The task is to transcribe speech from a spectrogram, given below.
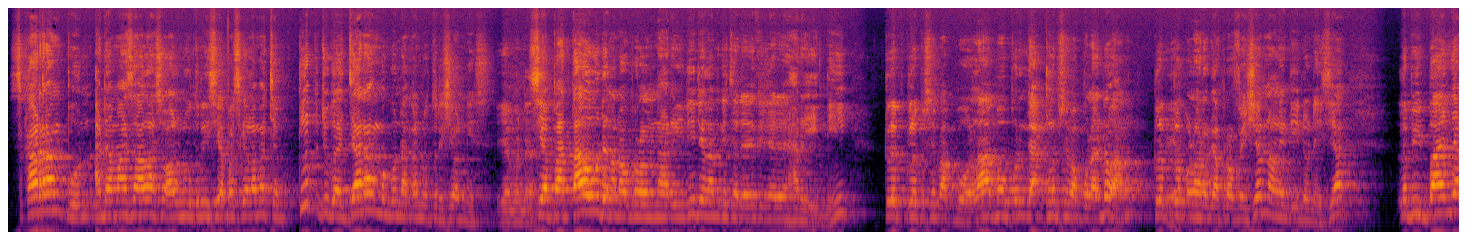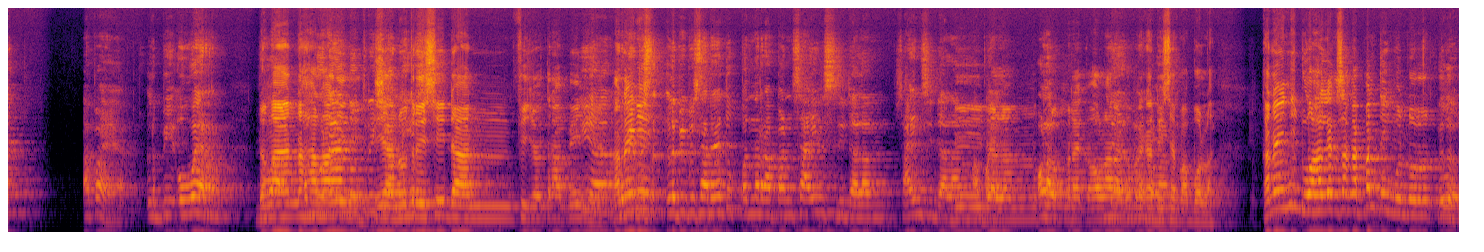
Sekarang pun ada masalah soal nutrisi apa segala macam, klub juga jarang menggunakan nutrisionis. Iya, benar. Siapa tahu dengan obrolan hari ini, dengan kejadian-kejadian hari ini, klub-klub sepak bola maupun nggak klub sepak bola doang, klub-klub Iya. olahraga profesional yang di Indonesia lebih banyak apa ya, lebih aware dengan hal-hal ini, ya nutrisionis nutrisi dan fisioterapi. Iya, ya. Karena lebih, ini bes- lebih besarnya itu penerapan sains di dalam sains di dalam di apa ya? dalam Olah- klub mereka olahraga dalam mereka di sepak bola. Karena ini dua hal yang sangat penting menurutku. Betul.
